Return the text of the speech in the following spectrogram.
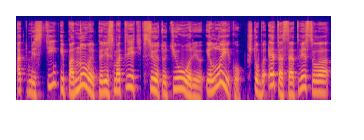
отмести и по новой пересмотреть всю эту теорию и логику, чтобы это соответствовало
